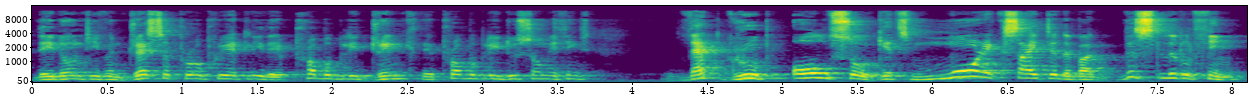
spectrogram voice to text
they don't even dress appropriately, they probably drink, they probably do so many things. That group also gets more excited about this little thing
